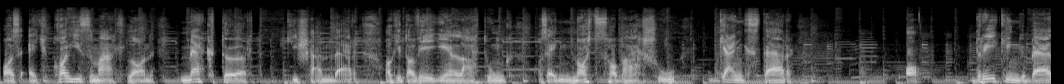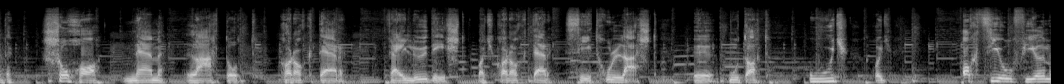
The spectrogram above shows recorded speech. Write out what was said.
az egy karizmátlan, megtört kisember. Akit a végén látunk, az egy nagyszabású gangster, a Breaking Bad soha nem látott karakter fejlődést, vagy karakter széthullást ö, mutat úgy, hogy akciófilm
